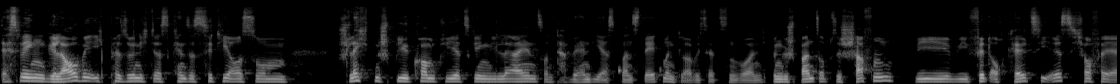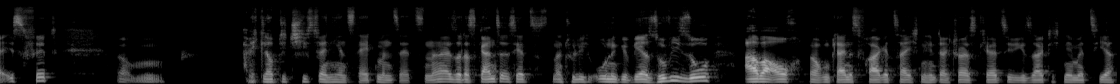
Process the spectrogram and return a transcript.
deswegen glaube ich persönlich, dass Kansas City aus so einem schlechten Spiel kommt, wie jetzt gegen die Lions. Und da werden die erstmal ein Statement, glaube ich, setzen wollen. Ich bin gespannt, ob sie es schaffen, wie, wie fit auch Kelsey ist. Ich hoffe, er ist fit. Ähm, aber ich glaube, die Chiefs werden hier ein Statement setzen. Ne? Also das Ganze ist jetzt natürlich ohne Gewehr sowieso, aber auch noch ein kleines Fragezeichen hinter Travis Kelsey. Wie gesagt, ich nehme jetzt hier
